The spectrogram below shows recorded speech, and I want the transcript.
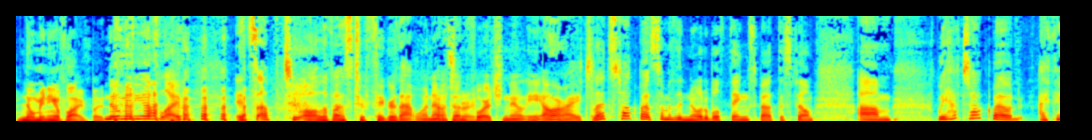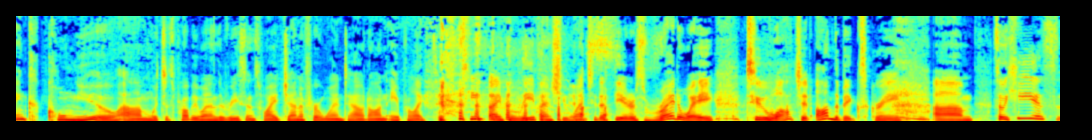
no meaning of life, but No meaning of life. It's up to all of us to figure that one out, That's right. unfortunately. All right, let's talk about some of the notable things about this film. Um, we have to talk about, I think, Gong Yu, um, which is probably one of the reasons why Jennifer went out on April like 15th, I believe, and she went to the theaters right away to watch it on the big screen. Um, so he is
